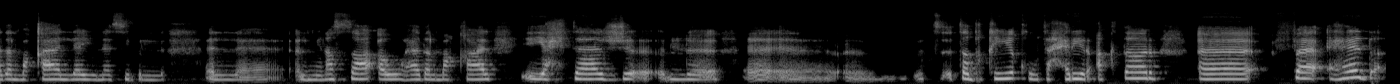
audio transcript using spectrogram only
هذا المقال لا يناسب ال- ال- المنصة أو هذا المقال يحتاج آه، تدقيق وتحرير أكثر. آه، فهذا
